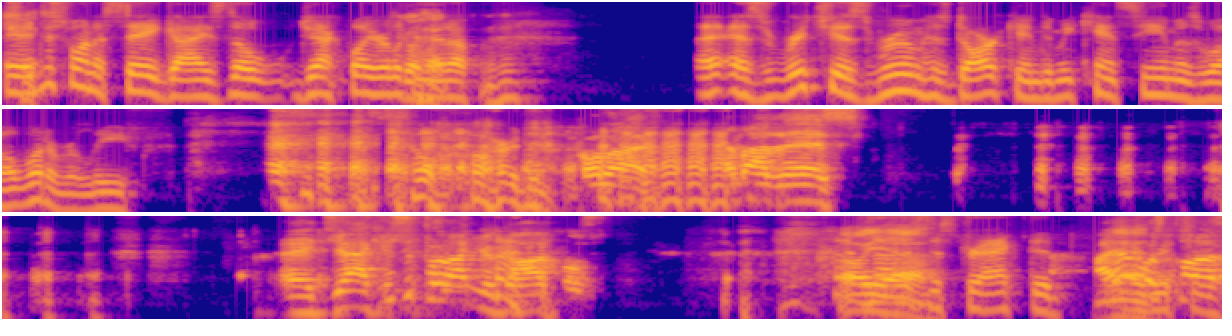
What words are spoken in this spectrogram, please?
hey, I just want to say, guys, though, Jack, while you're looking that up, mm-hmm. as Rich's room has darkened and we can't see him as well, what a relief. so hard. Hold on. How about this? hey, Jack, you should put on your goggles. oh yeah, distracted. I yeah, almost put on,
